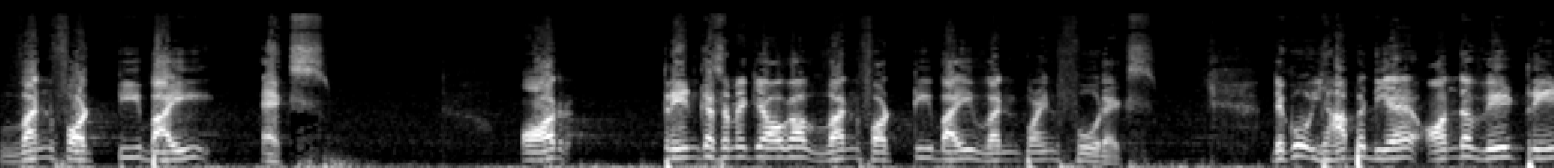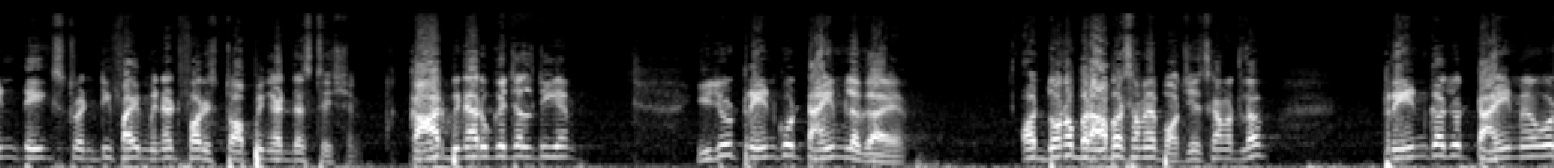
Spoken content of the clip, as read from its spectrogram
140 फोर्टी बाई एक्स और ट्रेन का समय क्या होगा? 140 फोर्टी बाई वन देखो, यहाँ पे दिया है on the way train takes 25 minute for stopping at the station car बिना रुके चलती है। ये जो ट्रेन को टाइम लगा है, और दोनों बराबर समय पहुँचे, इसका मतलब ट्रेन का जो टाइम है, वो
